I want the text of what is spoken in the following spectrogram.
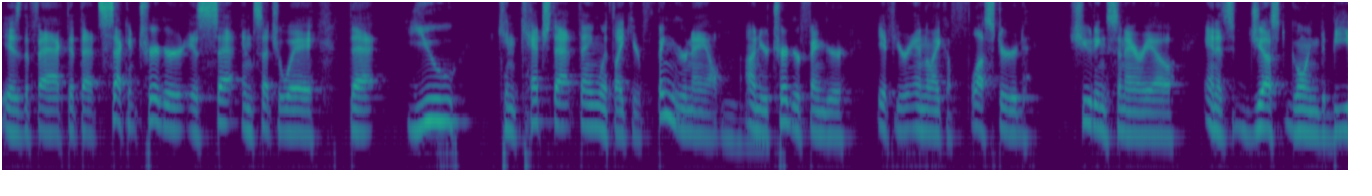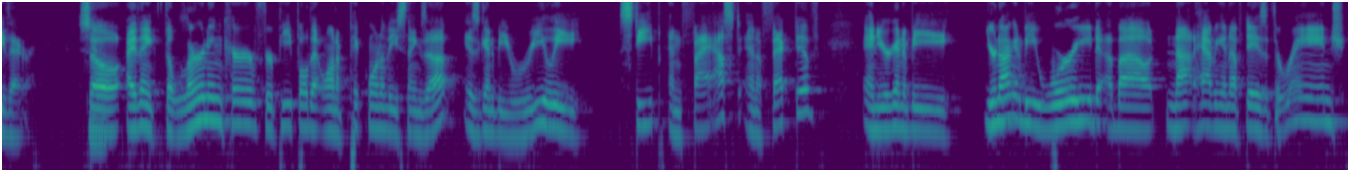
is the fact that that second trigger is set in such a way that you can catch that thing with like your fingernail mm-hmm. on your trigger finger if you're in like a flustered shooting scenario and it's just going to be there. So I think the learning curve for people that want to pick one of these things up is going to be really steep and fast and effective and you're going to be you're not going to be worried about not having enough days at the range.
